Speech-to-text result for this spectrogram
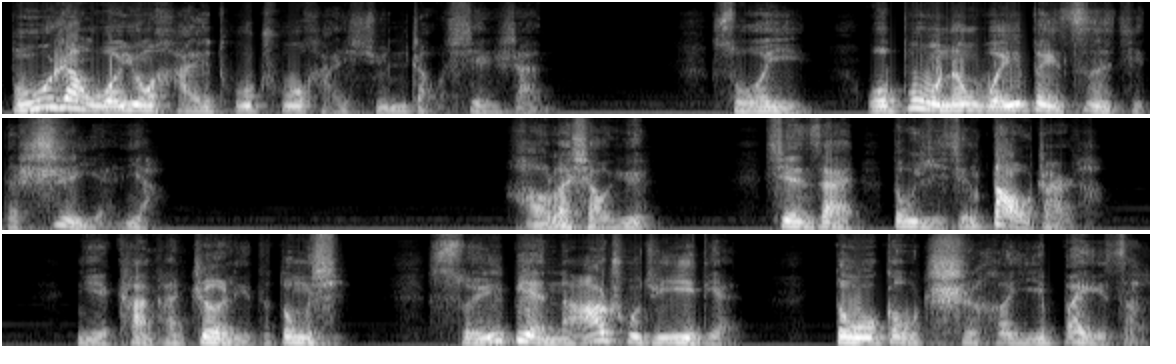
不让我用海图出海寻找仙山，所以我不能违背自己的誓言呀。好了，小玉，现在都已经到这儿了，你看看这里的东西，随便拿出去一点，都够吃喝一辈子了。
